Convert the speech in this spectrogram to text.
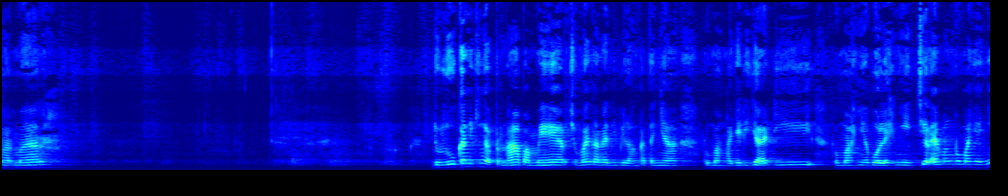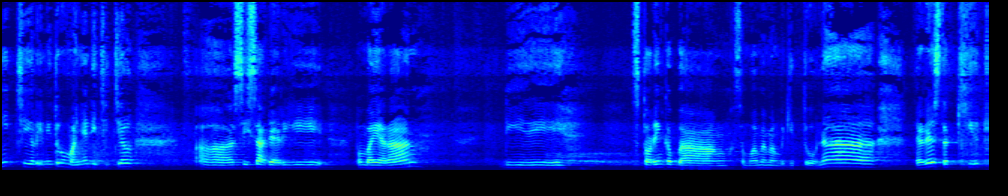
marmer. Dulu kan Niki nggak pernah pamer cuman karena dibilang katanya rumah nggak jadi jadi rumahnya boleh nyicil. Emang rumahnya nyicil ini tuh rumahnya dicicil uh, sisa dari pembayaran di storing ke bank semua memang begitu nah There is the cute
